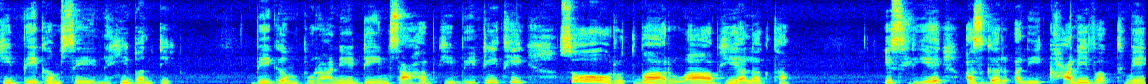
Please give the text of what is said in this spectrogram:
कि बेगम से नहीं बनती। बेगम पुराने डीन साहब की बेटी थी, सो रुतबा रुआ भी अलग था। इसलिए असगर अली खाली वक्त में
